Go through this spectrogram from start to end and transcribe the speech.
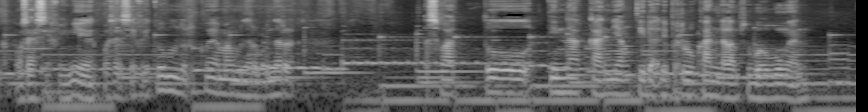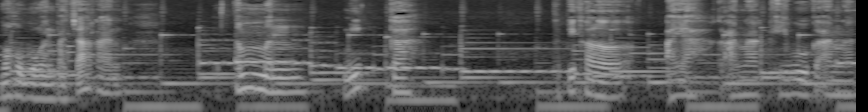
ke posesif ini ya. Posesif itu menurutku emang bener-bener suatu tindakan yang tidak diperlukan dalam sebuah hubungan. Mau hubungan pacaran temen nikah. Tapi kalau ayah ke anak ibu ke anak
